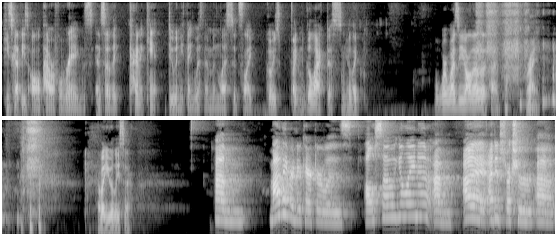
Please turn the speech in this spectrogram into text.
he's got these all powerful rings and so they kind of can't do anything with him unless it's like, oh, he's fighting Galactus. And you're like, well, where was he all the other time? Right. How about you, Elisa? Um, my favorite new character was also Yelena. Um, I I did structure uh,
